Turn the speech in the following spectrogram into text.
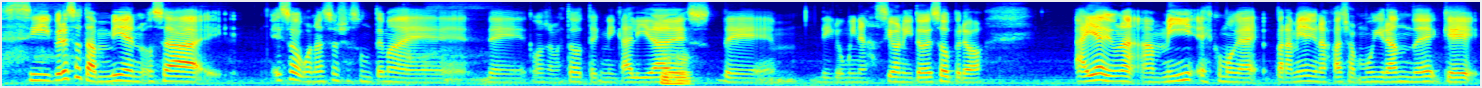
Sí, pero eso también, o sea. Eso, bueno, eso ya es un tema de. de ¿Cómo se llama esto? Tecnicalidades de, de iluminación y todo eso, pero. Ahí hay una. A mí es como que. Para mí hay una falla muy grande que.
